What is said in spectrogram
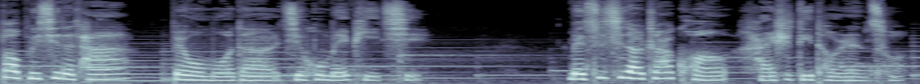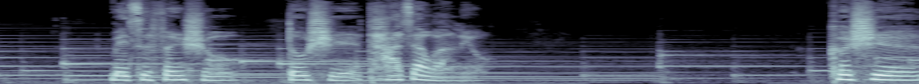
暴脾气的他被我磨得几乎没脾气，每次气到抓狂，还是低头认错。每次分手都是他在挽留，可是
